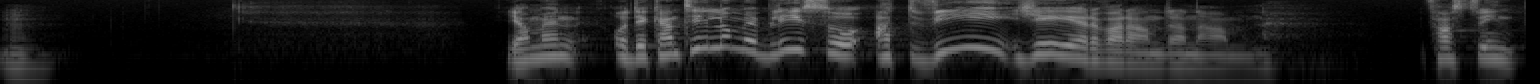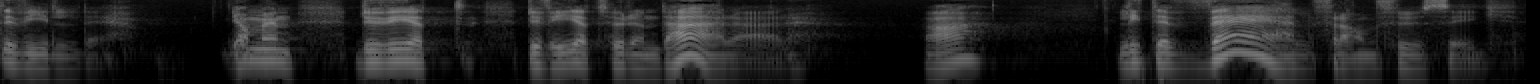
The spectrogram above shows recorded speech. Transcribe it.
Mm. Ja, men, och det kan till och med bli så att vi ger varandra namn fast vi inte vill det. Ja, men du vet, du vet hur den där är. Va? Lite väl framfusig.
